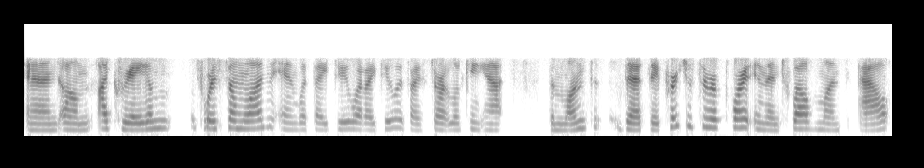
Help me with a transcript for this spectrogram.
and um I create them for someone and what they do what I do is I start looking at the month that they purchase the report and then 12 months out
